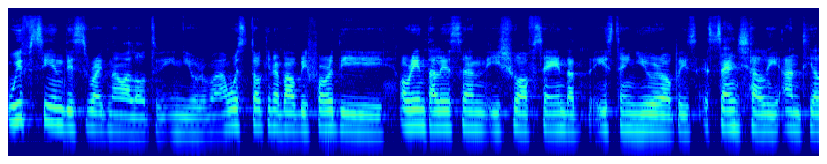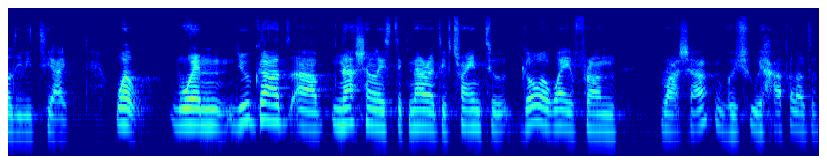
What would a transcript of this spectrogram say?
we've seen this right now a lot in Europe. I was talking about before the Orientalism issue of saying that Eastern Europe is essentially anti-LGBTI. Well, when you got a nationalistic narrative trying to go away from Russia, which we have a lot of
